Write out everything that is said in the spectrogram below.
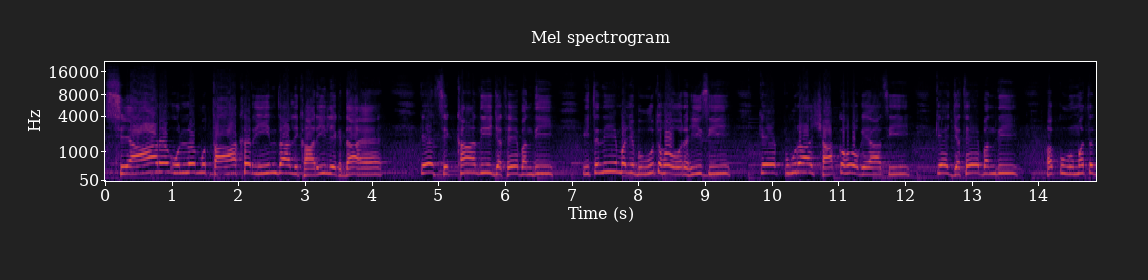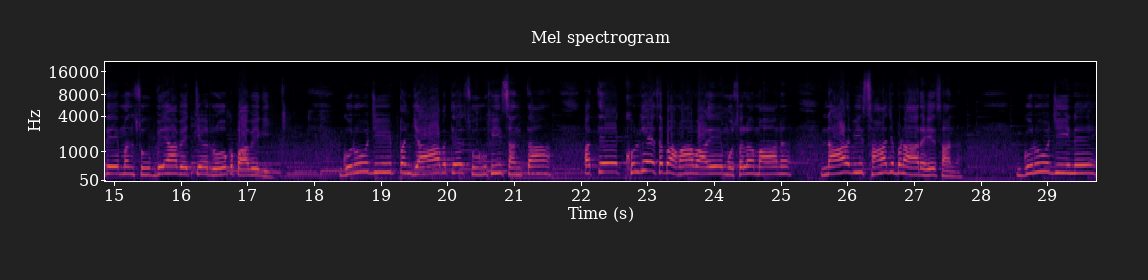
ਸਿਆਰ ਉਲ ਮੁਤਾਖਰੀਨ ਦਾ ਲਿਖਾਰੀ ਲਿਖਦਾ ਹੈ ਕਿ ਸਿੱਖਾਂ ਦੀ ਜਥੇਬੰਦੀ ਇਤਨੀ ਮਜ਼ਬੂਤ ਹੋ ਰਹੀ ਸੀ ਕਿ ਪੂਰਾ ਸ਼ੱਕ ਹੋ ਗਿਆ ਸੀ ਕਿ ਜਥੇਬੰਦੀ ਹਕੂਮਤ ਦੇ ਮਨਸੂਬਿਆਂ ਵਿੱਚ ਰੋਕ ਪਾਵੇਗੀ। ਗੁਰੂ ਜੀ ਪੰਜਾਬ ਤੇ ਸੂਫੀ ਸੰਤਾਂ ਅਤੇ ਖੁੱਲੇ ਸੁਭਾਵਾਂ ਵਾਲੇ ਮੁਸਲਮਾਨ ਨਾਲ ਵੀ ਸਾਂਝ ਬਣਾ ਰਹੇ ਸਨ। ਗੁਰੂ ਜੀ ਨੇ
